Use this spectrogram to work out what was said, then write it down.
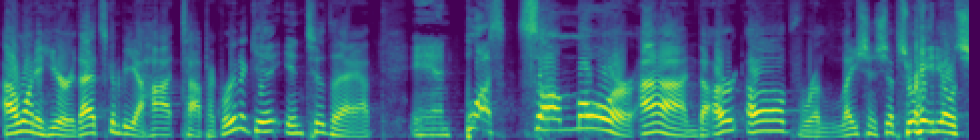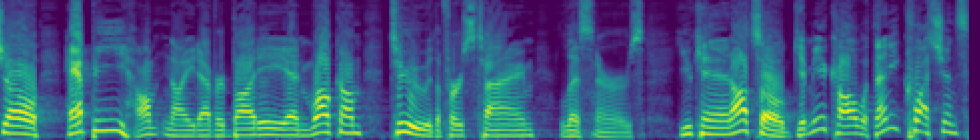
I want to hear. That's going to be a hot topic. We're going to get into that and plus some more on the Art of Relationships radio show. Happy hump night, everybody, and welcome to the first time listeners. You can also give me a call with any questions,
